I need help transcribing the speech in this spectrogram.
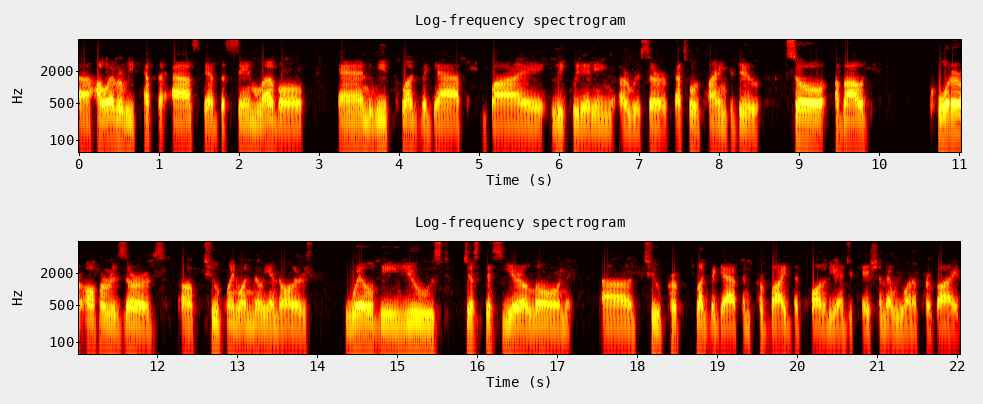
Uh, however, we kept the ask at the same level and we plugged the gap by liquidating a reserve. That's what we're planning to do. So about quarter of our reserves of $2.1 million will be used just this year alone uh, to per- plug the gap and provide the quality education that we want to provide.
